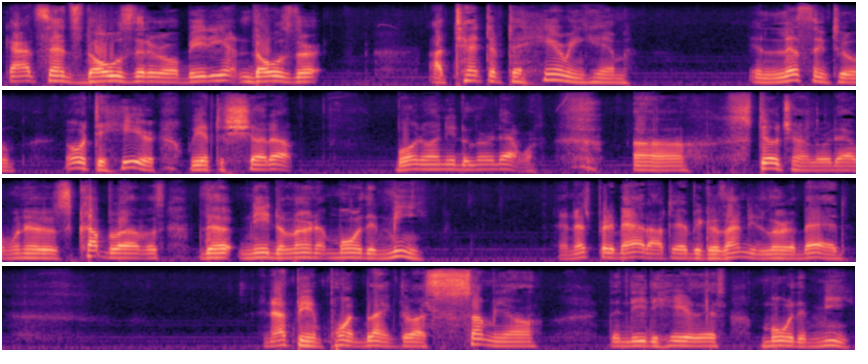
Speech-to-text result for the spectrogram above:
God sends those that are obedient and those that are attentive to hearing Him and listening to Him. In order to hear, we have to shut up. Boy, do I need to learn that one. Uh, still trying to learn that one. There's a couple of us that need to learn it more than me. And that's pretty bad out there because I need to learn it bad. And that's being point blank. There are some y'all that need to hear this more than me.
